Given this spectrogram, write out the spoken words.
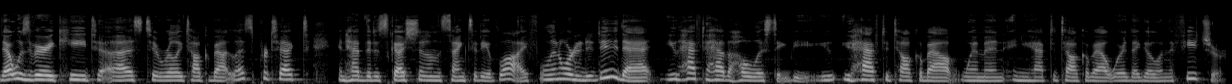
That was very key to us to really talk about let's protect and have the discussion on the sanctity of life. Well, in order to do that, you have to have a holistic view. You, you have to talk about women and you have to talk about where they go in the future.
